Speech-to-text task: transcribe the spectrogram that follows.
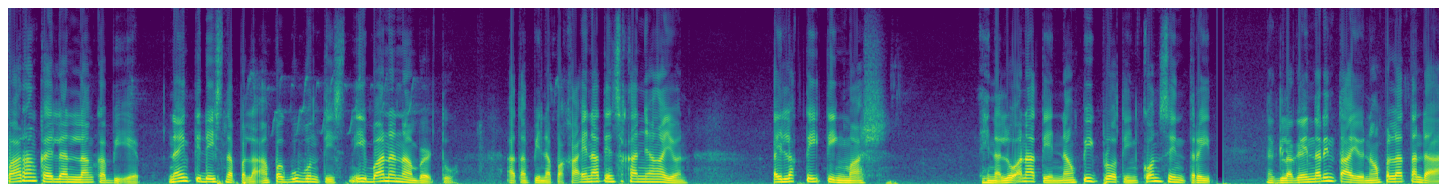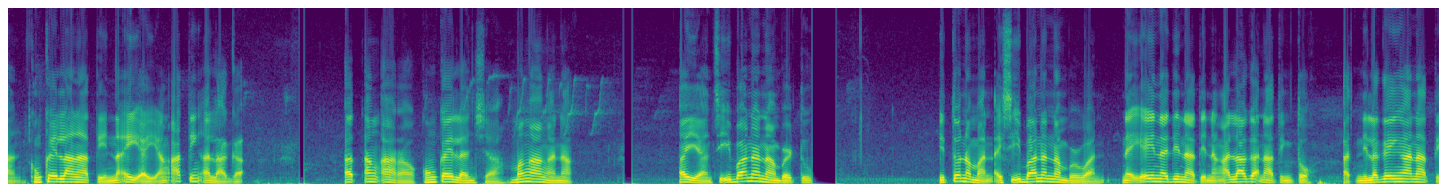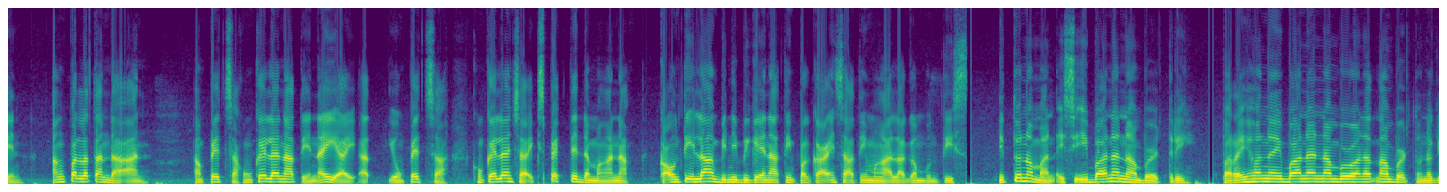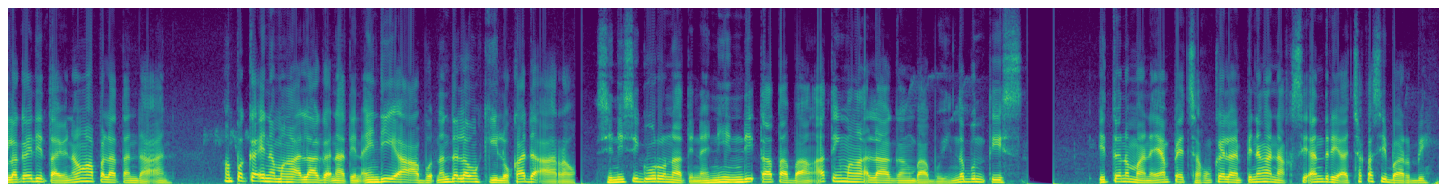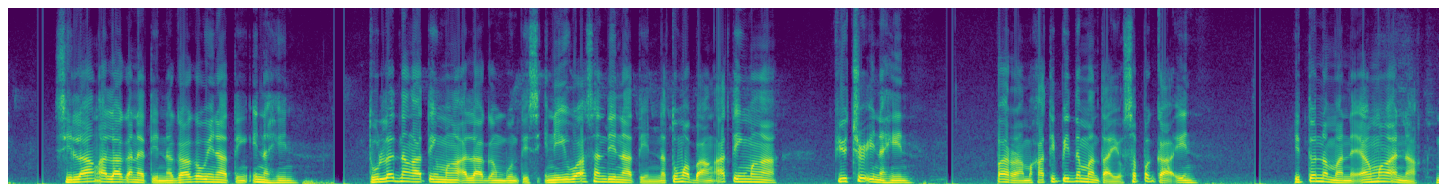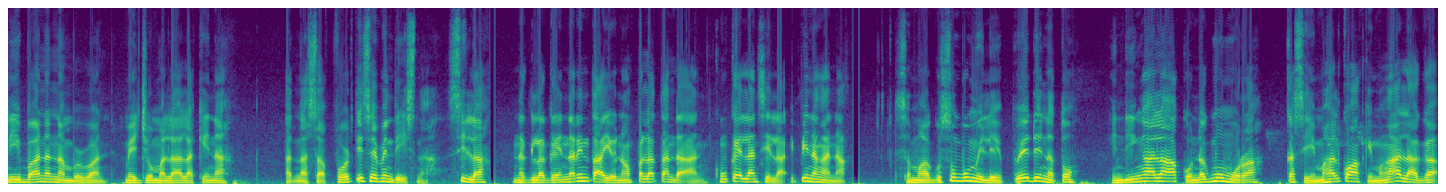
Parang kailan lang ka-BF, 90 days na pala ang pagbubuntis ni Ibana number 2. At ang pinapakain natin sa kanya ngayon ay lactating mash. Hinaluan natin ng pig protein concentrate. Naglagay na rin tayo ng palatandaan kung kailan natin na AI ang ating alaga. At ang araw kung kailan siya manganganak. Ayan, si Ibana number 2. Ito naman ay si Ibana number 1 na AI na din natin ang alaga nating to. At nilagay nga natin ang palatandaan, ang petsa kung kailan natin ay ay at yung petsa kung kailan siya expected na manganak. Kaunti lang ang binibigay nating pagkain sa ating mga alagang buntis. Ito naman ay si Ibana number 3. Pareho na Ibana number 1 at number 2, naglagay din tayo ng mga palatandaan. Ang pagkain ng mga alaga natin ay hindi aabot ng 2 kilo kada araw. Sinisiguro natin na hindi tataba ang ating mga alagang baboy na buntis. Ito naman ay ang petsa kung kailan pinanganak si Andrea at saka si Barbie. Sila ang alaga natin na gagawin nating inahin. Tulad ng ating mga alagang buntis, iniiwasan din natin na tumaba ang ating mga future inahin para makatipid naman tayo sa pagkain. Ito naman ay ang mga anak ni Ibana number 1, medyo malalaki na at nasa 47 days na sila. Naglagay na rin tayo ng palatandaan kung kailan sila ipinanganak. Sa mga gustong bumili, pwede na to. Hindi nga lang ako nagmumura kasi mahal ko aking mga alaga.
